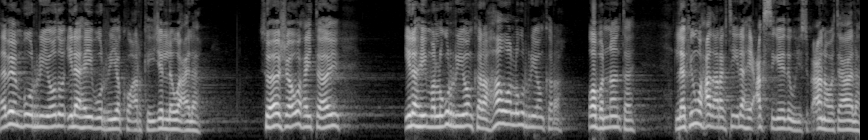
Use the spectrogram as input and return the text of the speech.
Habeen buu riyoodo ilaahay buu riyo ku arkay jala wacala. Su'aasha waxay tahay ilaahay ma lagu riyoon karaa ha waa lagu riyoon karaa. Waa bannaan tahay. Laakiin waxaad aragtay ilaahay cagsigeeda wey subxaana wa tacaala.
